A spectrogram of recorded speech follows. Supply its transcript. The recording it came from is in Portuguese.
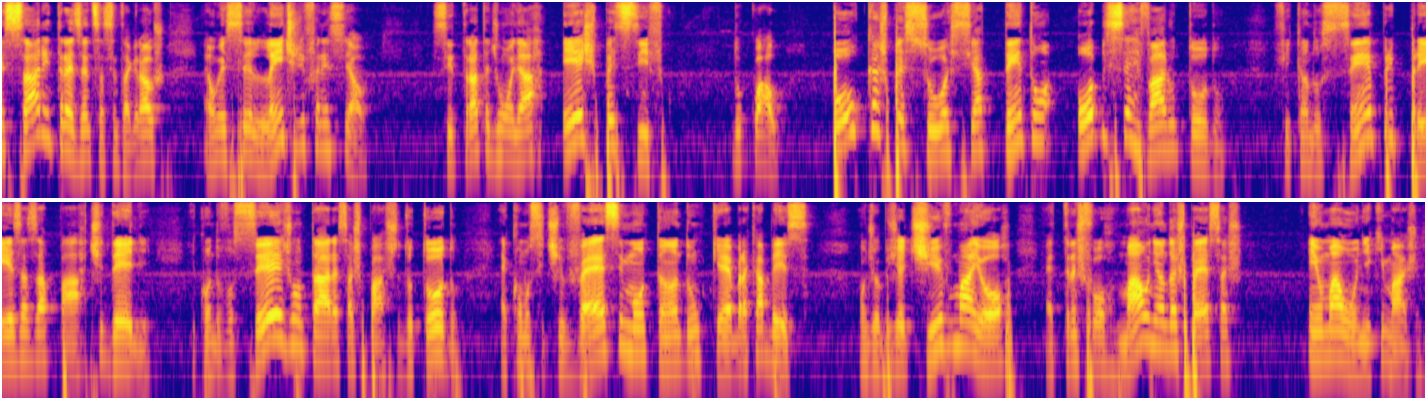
Pensar em 360 graus é um excelente diferencial. Se trata de um olhar específico, do qual poucas pessoas se atentam a observar o todo, ficando sempre presas à parte dele. E quando você juntar essas partes do todo, é como se estivesse montando um quebra-cabeça, onde o objetivo maior é transformar a união das peças em uma única imagem.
